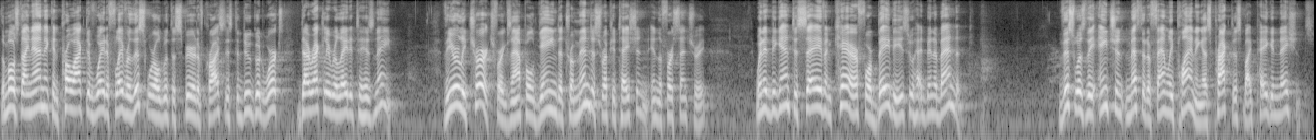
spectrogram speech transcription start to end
The most dynamic and proactive way to flavor this world with the Spirit of Christ is to do good works directly related to His name. The early church, for example, gained a tremendous reputation in the first century when it began to save and care for babies who had been abandoned. This was the ancient method of family planning as practiced by pagan nations.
